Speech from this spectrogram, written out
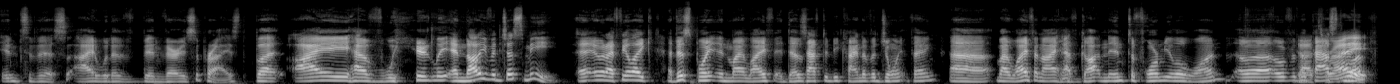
into this, I would have been very surprised. But I have weirdly and not even just me. And I feel like at this point in my life, it does have to be kind of a joint thing. Uh, my wife and I have gotten into Formula One uh, over the That's past right. month,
